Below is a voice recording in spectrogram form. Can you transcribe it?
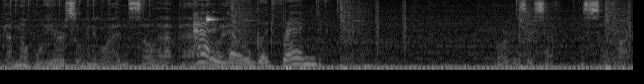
We got an opal here, so we're gonna go ahead and sell that bad boy. Hello, good friend. Or is it a sapphire? That's a sapphire.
